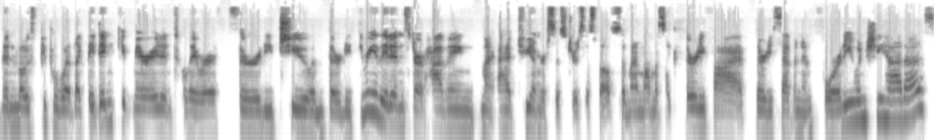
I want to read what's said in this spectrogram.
than most people would. Like they didn't get married until they were 32 and 33. They didn't start having my I have two younger sisters as well. So my mom was like 35, 37 and 40 when she had us.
